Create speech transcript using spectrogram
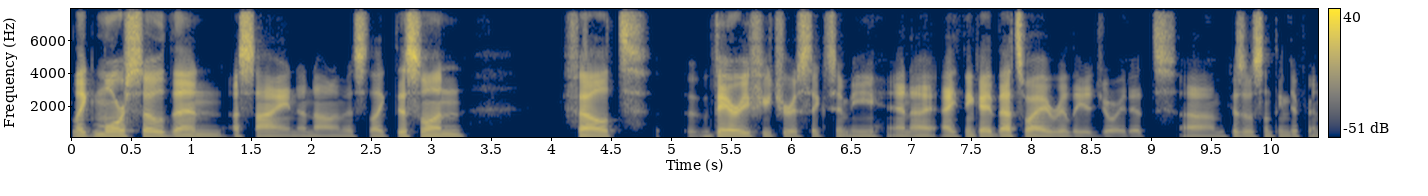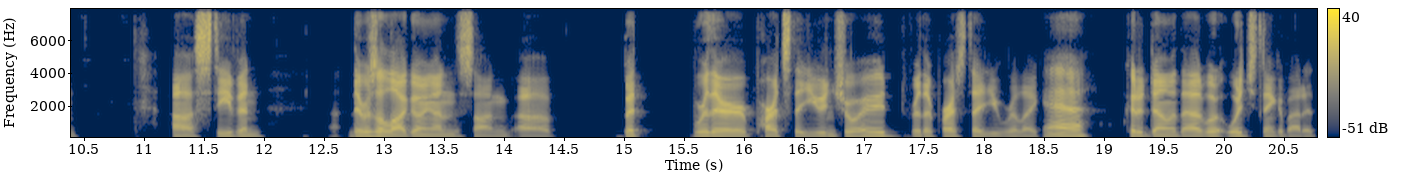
like more so than a sign anonymous. Like this one felt very futuristic to me, and I, I think I, that's why I really enjoyed it um, because it was something different. Uh, Steven, there was a lot going on in the song, uh, but were there parts that you enjoyed? Were there parts that you were like, "Eh, could have done with that"? What, what did you think about it?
